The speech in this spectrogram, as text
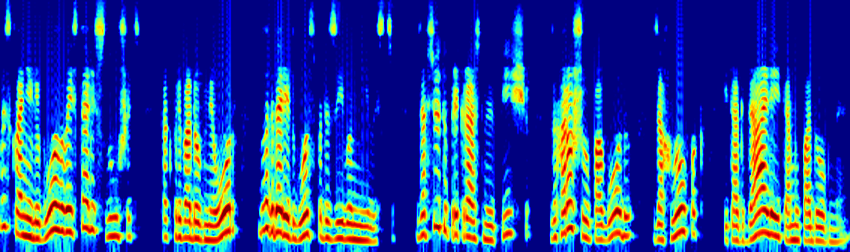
Мы склонили головы и стали слушать, как преподобный Ор благодарит Господа за его милости, за всю эту прекрасную пищу, за хорошую погоду, за хлопок и так далее и тому подобное.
